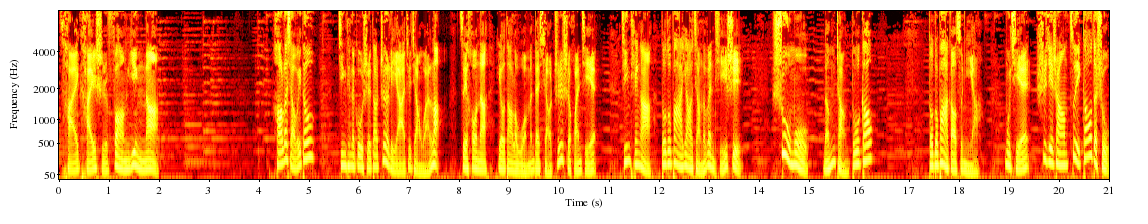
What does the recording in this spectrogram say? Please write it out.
才开始放映呢。好了，小围兜，今天的故事到这里啊就讲完了。最后呢，又到了我们的小知识环节。今天啊，多多爸要讲的问题是。树木能长多高？多多爸告诉你呀，目前世界上最高的树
